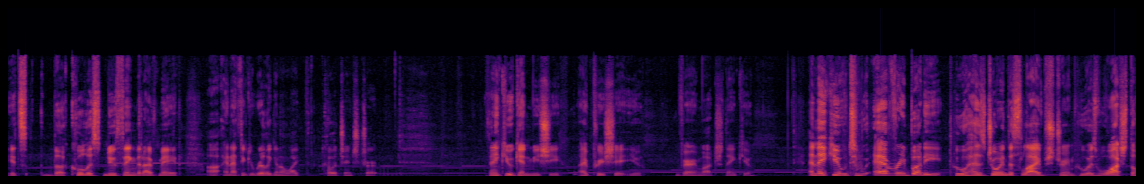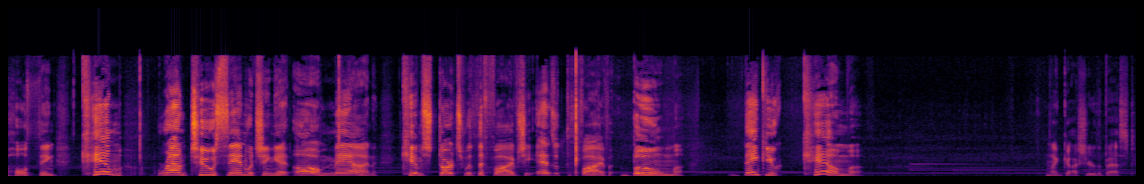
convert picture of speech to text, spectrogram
It's the coolest new thing that I've made, uh, and I think you're really going to like the color change chart. Thank you again, Mishi. I appreciate you very much. Thank you. And thank you to everybody who has joined this live stream, who has watched the whole thing. Kim, round two, sandwiching it. Oh, man. Kim starts with the five. She ends with the five. Boom. Thank you, Kim. Oh my gosh, you're the best.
